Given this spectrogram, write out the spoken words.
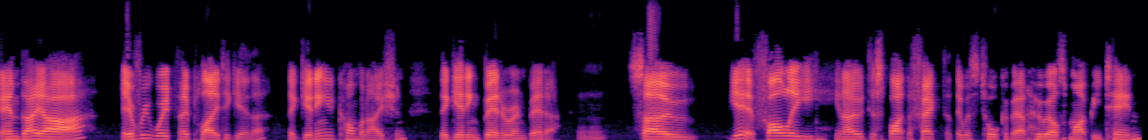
and they are every week they play together. They're getting a combination. They're getting better and better. So yeah, Foley, you know, despite the fact that there was talk about who else might be ten,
